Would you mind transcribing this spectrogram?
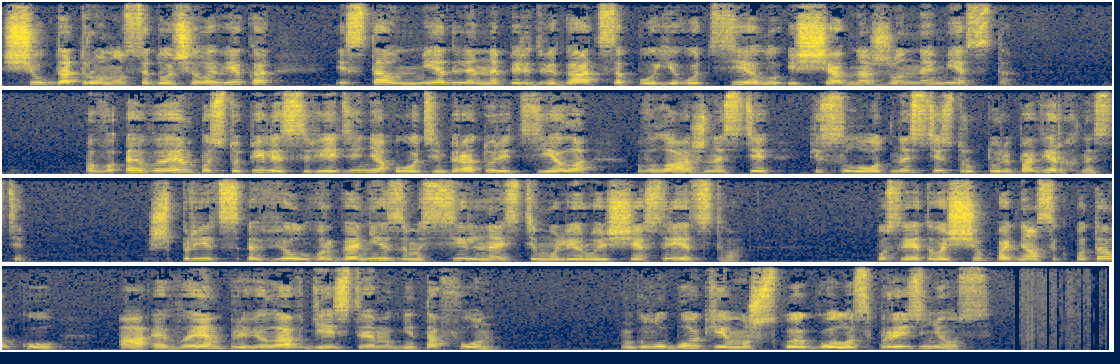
Щуп дотронулся до человека и стал медленно передвигаться по его телу, ища обнаженное место. В ЭВМ поступили сведения о температуре тела, влажности, кислотности, структуре поверхности – Шприц ввел в организм сильное стимулирующее средство. После этого щуп поднялся к потолку, а ЭВМ привела в действие магнитофон. Глубокий мужской голос произнес.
